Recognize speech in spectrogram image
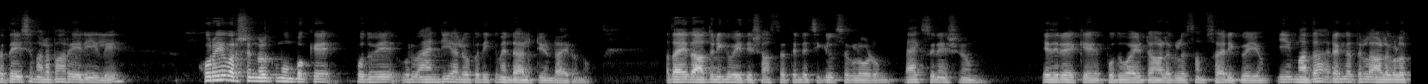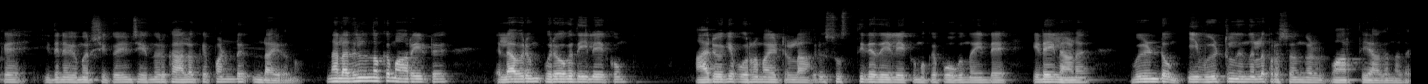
പ്രത്യേകിച്ച് മലബാർ ഏരിയയിൽ കുറേ വർഷങ്ങൾക്ക് മുമ്പൊക്കെ പൊതുവേ ഒരു ആന്റി അലോപ്പതിക്ക് മെന്റാലിറ്റി ഉണ്ടായിരുന്നു. അതായത് ആധുനിക വൈദ്യശാസ്ത്രത്തിന്റെ ചികിത്സകളോടും വാക്സിനേഷനും എതിരെയൊക്കെ പൊതുവായിട്ട് ആളുകൾ സംസാരിക്കുകയും ഈ മതരംഗത്തുള്ള ആളുകളൊക്കെ ഇതിനെ വിമർശിക്കുകയും ചെയ്യുന്ന ഒരു കാലമൊക്കെ പണ്ട് ഉണ്ടായിരുന്നു. എന്നാൽ അതിൽ നിന്നൊക്കെ മാറിയിട്ട് എല്ലാവരും പുരോഗതിയിലേക്കും ആരോഗ്യപൂർണമായിട്ടുള്ള ഒരു സുസ്ഥിരതയിലേക്കുമൊക്കെ പോകുന്നതിന്റെ ഇടയിലാണ് വീണ്ടും ഈ വീട്ടിൽ നിന്നുള്ള പ്രശ്നങ്ങൾ വാർത്തയാകുന്നത്.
